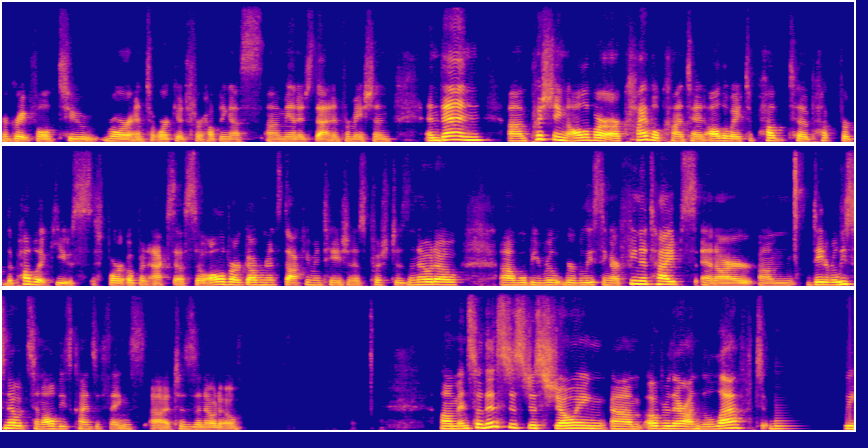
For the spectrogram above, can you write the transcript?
are grateful to ROR and to ORCID for helping us uh, manage that information. And then um, pushing all of our archival content all the way to, pub, to for the public use for open access. So all of our governance documentation is pushed to Zenodo. Uh, we'll be re we're releasing our phenotypes and our um, data release notes and all these kinds of things uh, to Zenodo. Um, and so this is just showing um, over there on the left, we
